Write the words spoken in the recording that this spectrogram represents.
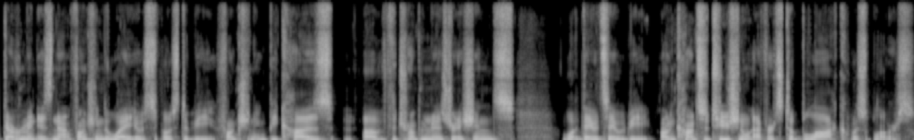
government is not functioning the way it was supposed to be functioning because of the Trump administration's what they would say would be unconstitutional efforts to block whistleblowers.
